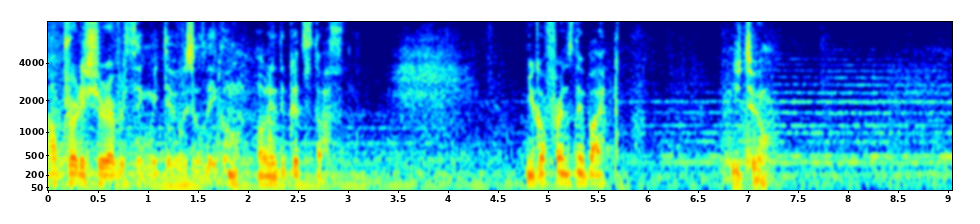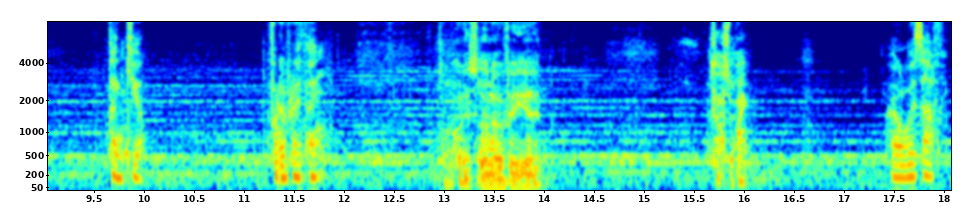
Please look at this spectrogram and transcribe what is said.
I'm pretty sure everything we do is illegal. Hmm, only the good stuff. You got friends nearby? You too. Thank you. For everything. Well, it's not over yet. Trust me. I always have.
